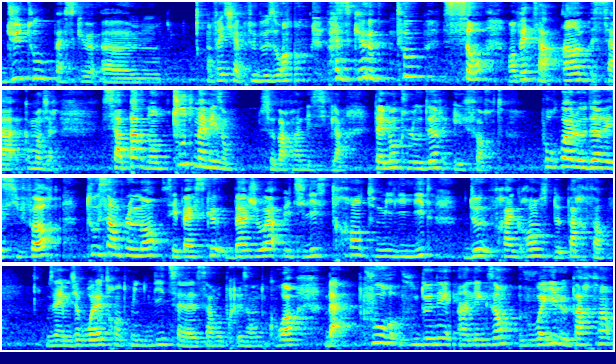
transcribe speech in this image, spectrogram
du tout parce que. Euh, en fait, il n'y a plus besoin parce que tout sent. En fait, ça, comment dire, ça part dans toute ma maison, ce parfum de lessive là, tellement que l'odeur est forte. Pourquoi l'odeur est si forte? Tout simplement, c'est parce que Bajoa utilise 30 ml de fragrance de parfum. Vous allez me dire, ouais, 30 ml, ça, ça représente quoi? Bah, Pour vous donner un exemple, vous voyez le parfum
